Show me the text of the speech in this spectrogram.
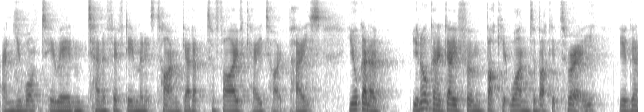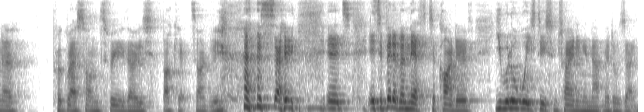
and you want to in 10 or 15 minutes time get up to 5k type pace you're going to you're not going to go from bucket 1 to bucket 3 you're going to progress on through those buckets aren't you? So it's it's a bit of a myth to kind of you will always do some training in that middle zone.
